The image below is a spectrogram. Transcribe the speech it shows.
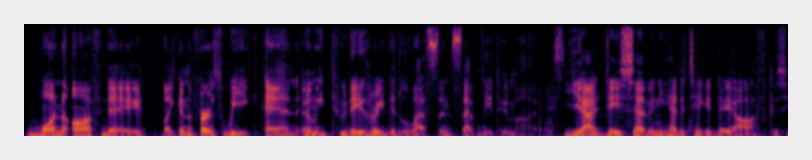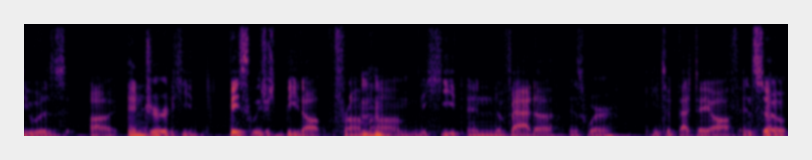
one off day, like in the first week, and only two days where he did less than 72 miles. Yeah, day seven, he had to take a day off because he was uh, injured. He basically just beat up from Mhm. um, the heat in Nevada, is where he took that day off. And so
